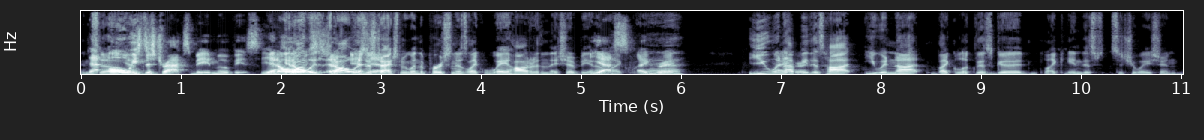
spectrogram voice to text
And That so- always distracts me in movies. Yeah. it always it distract- always yeah, yeah. distracts me when the person is like way hotter than they should be. And Yes, I'm like, I agree. "Eh, You would I not agree. be this hot. You would not like look this good like in this situation.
